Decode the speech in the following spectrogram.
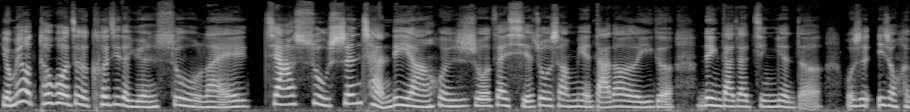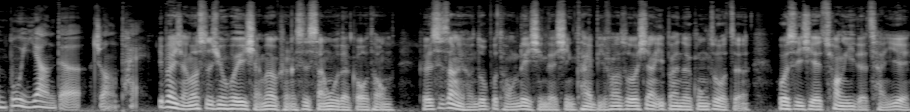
有没有透过这个科技的元素来加速生产力啊，或者是说在协作上面达到了一个令大家惊艳的，或是一种很不一样的状态？一般想到视讯会议，想到可能是商务的沟通。可是事实上有很多不同类型的形态，比方说像一般的工作者，或是一些创意的产业，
